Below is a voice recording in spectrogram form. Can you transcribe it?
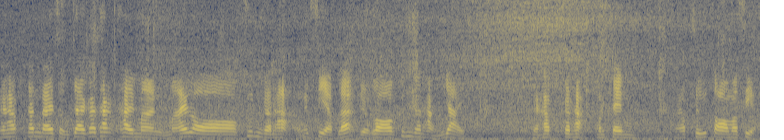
นะครับท่านใดสนใจก็ทักทายมาหนึ่งไม้รอขึ้นกระถางเสียบแล้วเดี๋ยวรอขึ้นกระถางใหญ่นะครับ กระถางมันเต็มนะครับซื้อตอมาเสียบ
